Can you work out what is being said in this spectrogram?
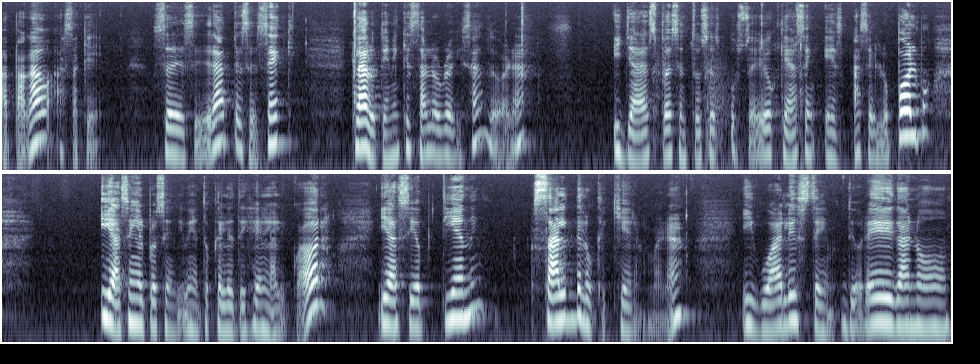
apagado hasta que se deshidrate, se seque. Claro, tienen que estarlo revisando, ¿verdad? Y ya después entonces ustedes lo que hacen es hacerlo polvo y hacen el procedimiento que les dije en la licuadora. Y así obtienen sal de lo que quieran, ¿verdad? Igual este de orégano,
